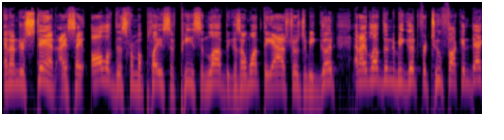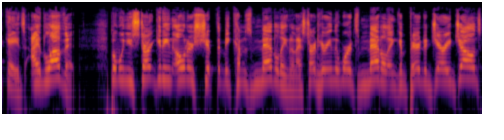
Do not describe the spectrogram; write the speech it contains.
And understand, I say all of this from a place of peace and love because I want the Astros to be good and I'd love them to be good for two fucking decades. I'd love it. But when you start getting ownership that becomes meddling, and I start hearing the words meddle and compared to Jerry Jones,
